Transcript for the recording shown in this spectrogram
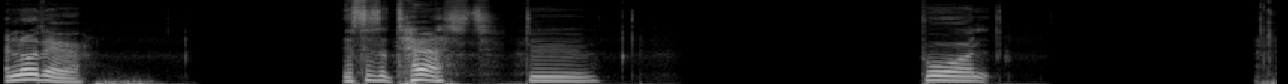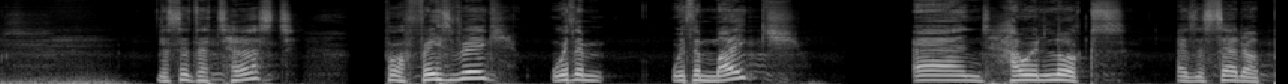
Hello there. This is a test to for this is a test for FaceRig with a with a mic and how it looks as a setup.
